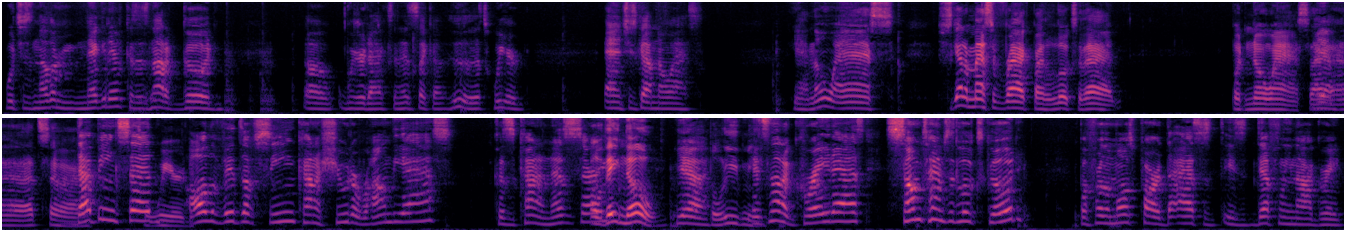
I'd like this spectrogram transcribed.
which is another negative because it's not a good uh, weird accent. It's like a that's weird, and she's got no ass. Yeah, no ass. She's got a massive rack by the looks of that, but no ass. I- Yeah. uh, that's uh, That being said, weird. all the vids I've seen kind of shoot around the ass because it's kind of necessary. Oh, they know. yeah. Believe me. It's not a great ass. Sometimes it looks good, but for the most part, the ass is, is definitely not great.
